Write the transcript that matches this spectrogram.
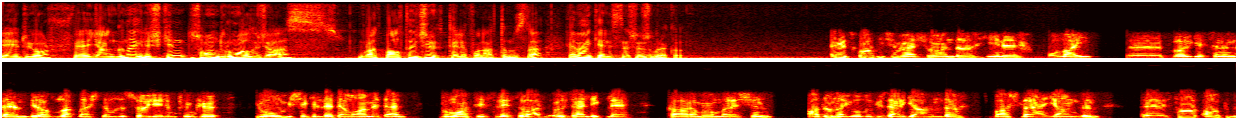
Ne ediyor ve yangına ilişkin son durumu alacağız. Murat Baltacı telefon attığımızda hemen kendisine sözü bırakalım. Evet Fatih Çimen şu anda yine olay e, bölgesinden biraz uzaklaştığımızı söyleyelim. Çünkü yoğun bir şekilde devam eden duman silsilesi var. Özellikle Kahramanmaraş'ın Adana yolu güzergahında başlayan yangın e, saat 6.30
